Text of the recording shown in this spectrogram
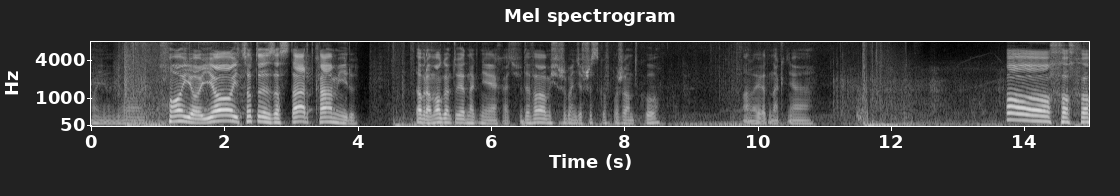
Ojojoj. Ojojoj, co to jest za start, Kamil? Dobra, mogłem tu jednak nie jechać. Wydawało mi się, że będzie wszystko w porządku. Ale jednak nie. O, ho, ho,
